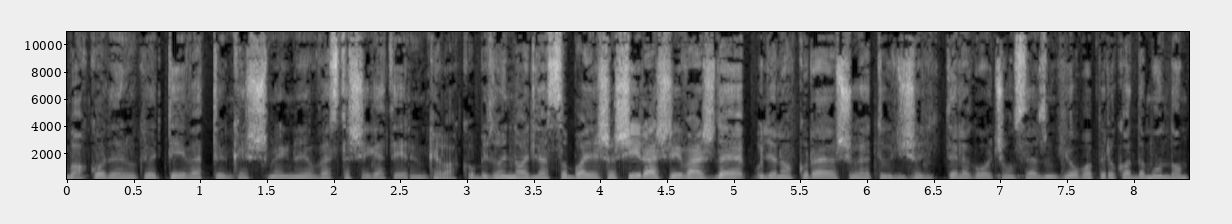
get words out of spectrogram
akkor derül hogy tévedtünk, és még nagyobb veszteséget érünk el, akkor bizony nagy lesz a baj, és a sírásrívás, de ugyanakkor elsülhet úgy is, hogy tényleg olcsón szerzünk jó papírokat, de mondom,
